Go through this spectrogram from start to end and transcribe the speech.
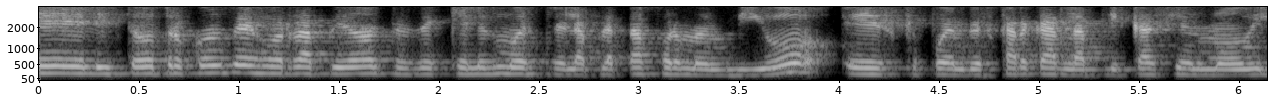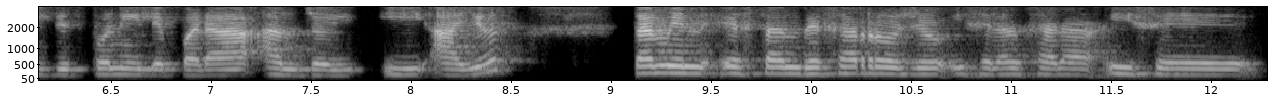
Eh, listo, otro consejo rápido antes de que les muestre la plataforma en vivo es que pueden descargar la aplicación móvil disponible para Android y iOS. También está en desarrollo y se lanzará y se,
